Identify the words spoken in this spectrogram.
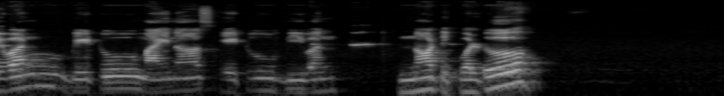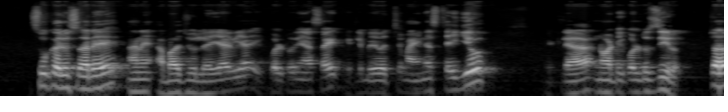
A one B two minus A two B one not equal to શું કર્યું સરે અને આ બાજુ લઈ આવ્યા. ઇક્વલ ટુ ની આ સાઈડ એટલે બે વચ્ચે માઇનસ થઈ ગયું. એટલે આ નોટ ઇક્વલ ટુ ઝીરો જો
